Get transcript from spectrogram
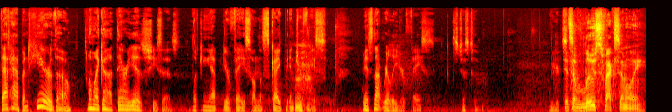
That happened here, though. Oh my God, there he is, she says, looking at your face on the Skype hmm. interface. I mean, it's not really your face, it's just a weird. It's a loose facsimile.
